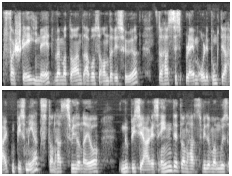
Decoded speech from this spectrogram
verstehe ich nicht, weil man da und da was anderes hört. Da heißt es, bleiben alle Punkte erhalten bis März. Dann heißt es wieder, naja, nur bis Jahresende. Dann heißt es wieder, man muss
